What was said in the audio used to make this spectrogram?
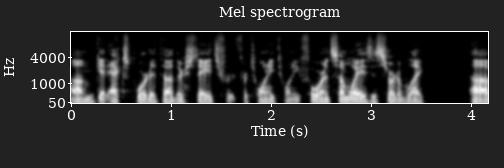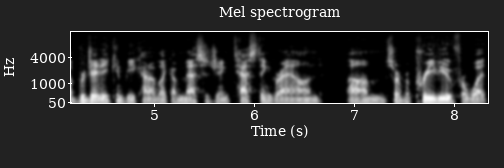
um, get exported to other states for, for 2024. In some ways, it's sort of like uh, Virginia can be kind of like a messaging testing ground, um, sort of a preview for what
